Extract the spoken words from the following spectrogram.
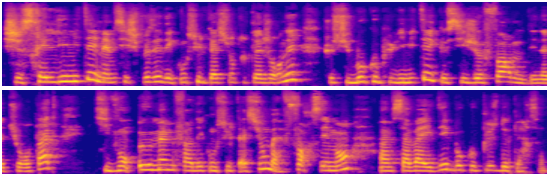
je serais limitée, même si je faisais des consultations toute la journée, je suis beaucoup plus limitée que si je forme des naturopathes qui vont eux-mêmes faire des consultations, ben forcément, euh, ça va aider beaucoup plus de personnes.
